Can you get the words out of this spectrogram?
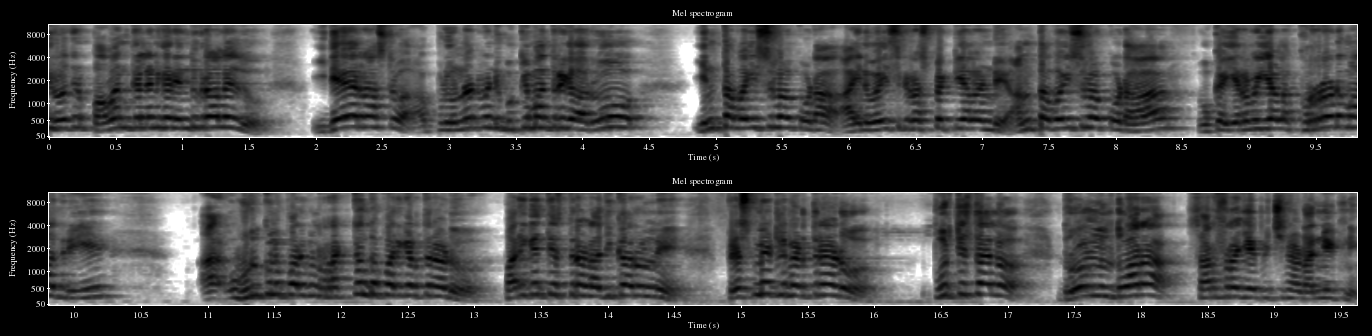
ఈ రోజున పవన్ కళ్యాణ్ గారు ఎందుకు రాలేదు? ఇదే రాష్ట్రం. అప్పుడు ఉన్నటువంటి ముఖ్యమంత్రి గారు ఇంత వయసులో కూడా ఆయన వయసుకి రెస్పెక్ట్ ఇవ్వాలండి అంత వయసులో కూడా ఒక ఇరవై ఏళ్ళ కుర్రాడు మాదిరి ఉరుకులు పరుగులు రక్తంతో పరిగెడుతున్నాడు. పరిగెత్తిస్తున్నాడు అధికారుల్ని. ప్రెస్ మీట్లు పెడుతున్నాడు. పూర్తి స్థాయిలో డ్రోన్ల ద్వారా సరఫరా చేయించినాడు అన్నిటినీ.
